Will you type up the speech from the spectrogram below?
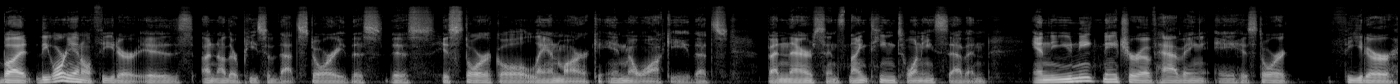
But the Oriental Theater is another piece of that story, this this historical landmark in Milwaukee that's been there since 1927. And the unique nature of having a historic theater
